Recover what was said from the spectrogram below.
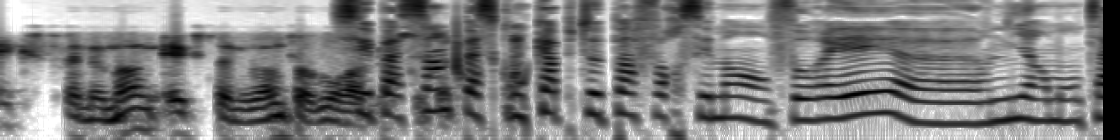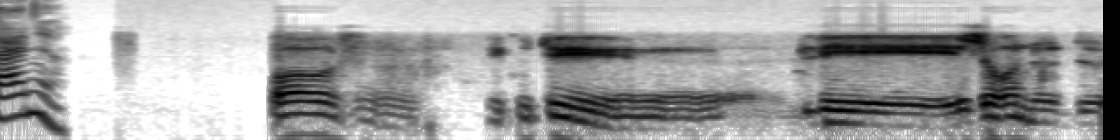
extrêmement, extrêmement favorables. C'est pas simple parce qu'on capte pas forcément en forêt euh, ni en montagne? Oh, je... écoutez, les zones de,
